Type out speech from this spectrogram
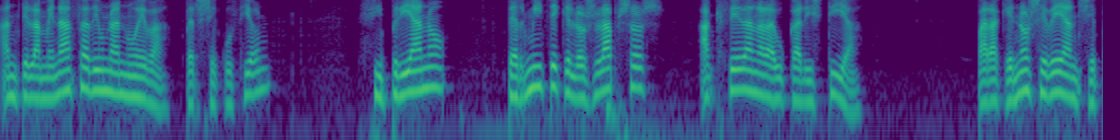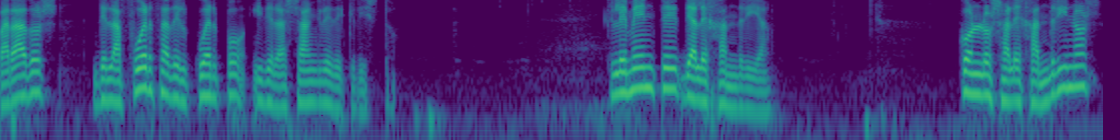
ante la amenaza de una nueva persecución, Cipriano permite que los lapsos accedan a la Eucaristía, para que no se vean separados de la fuerza del cuerpo y de la sangre de Cristo. Clemente de Alejandría. Con los alejandrinos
